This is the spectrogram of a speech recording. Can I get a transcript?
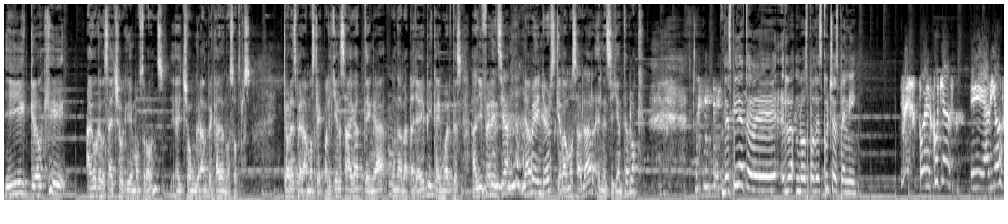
Y creo que algo que nos ha hecho Game of Thrones ha hecho un gran pecado en nosotros que ahora esperamos que cualquier saga tenga una batalla épica y muertes, a diferencia de Avengers que vamos a hablar en el siguiente bloque. Despídete de lo- los podescuchas, Penny. Pues escuchas, eh, adiós.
